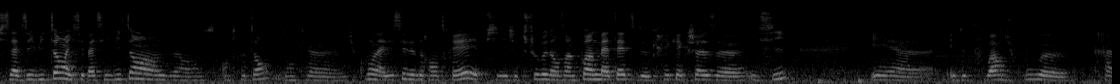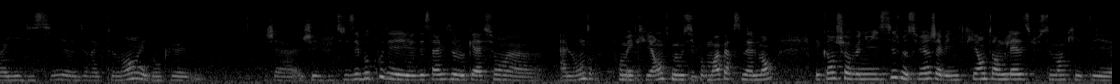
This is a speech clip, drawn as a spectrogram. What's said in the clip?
Puis ça faisait 8 ans, il s'est passé 8 ans hein, entre temps. Donc euh, du coup, on a décidé de rentrer. Et puis j'ai toujours eu dans un coin de ma tête de créer quelque chose euh, ici et, euh, et, de pouvoir du coup travailler d'ici directement. Et donc j'ai utilisé beaucoup des, des, services de location à Londres pour mes clientes, mais aussi pour moi personnellement. Et quand je suis revenue ici, je me souviens, j'avais une cliente anglaise justement qui était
